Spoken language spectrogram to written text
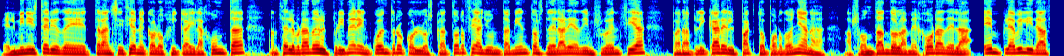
El Ministerio de Transición Ecológica y la Junta han celebrado el primer encuentro con los 14 ayuntamientos del área de influencia para aplicar el Pacto por Doñana, afrontando la mejora de la empleabilidad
